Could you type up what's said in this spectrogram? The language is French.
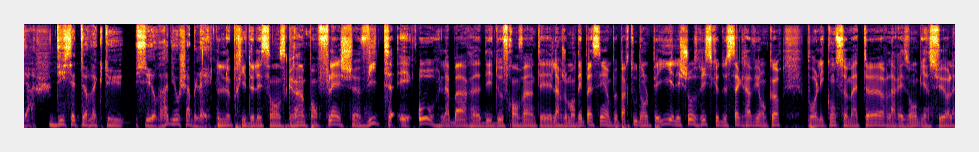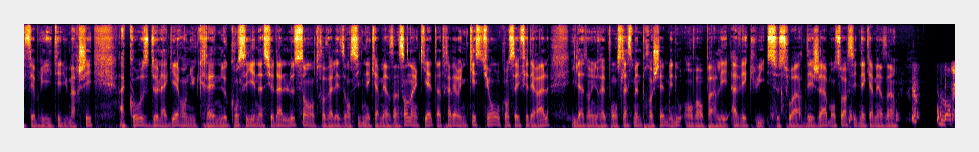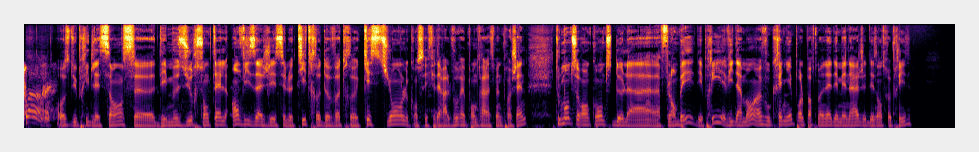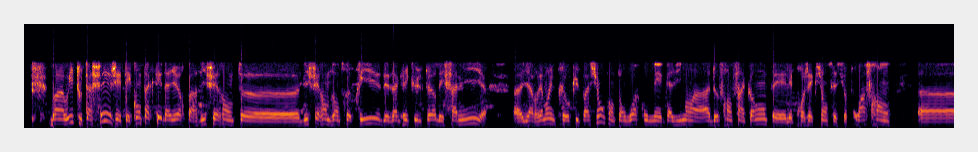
17h L'actu sur Radio Chablais. Le prix de l'essence grimpe en flèche vite et haut. La barre des 2 francs 20 est largement dépassée un peu partout dans le pays et les choses risquent de s'aggraver encore pour les consommateurs. La raison, bien sûr, la fébrilité du marché à cause de la guerre en Ukraine. Le conseiller national Le Centre valaisan Sidney Camerzin s'en inquiète à travers une question au Conseil fédéral. Il attend une réponse la semaine prochaine, mais nous, on va en parler avec lui ce soir déjà. Bonsoir Sidney Camerzin. Bonsoir. Hausse du prix de l'essence, euh, des mesures sont-elles envisagées? C'est le titre de votre question. Le Conseil fédéral vous répondra la semaine prochaine. Tout le monde se rend compte de la flambée des prix, évidemment. Hein. Vous craignez pour le porte-monnaie des ménages et des entreprises? Ben oui, tout à fait. J'ai été contacté d'ailleurs par différentes, euh, différentes entreprises, des agriculteurs, des familles. Euh, il y a vraiment une préoccupation quand on voit qu'on est quasiment à 2 francs 50 et les projections c'est sur 3 francs euh,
